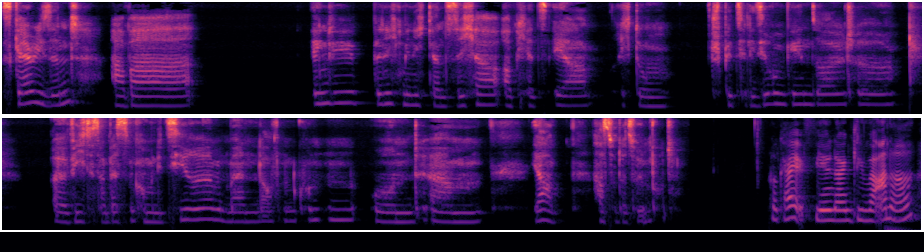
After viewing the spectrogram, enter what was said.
scary sind, aber irgendwie bin ich mir nicht ganz sicher, ob ich jetzt eher Richtung Spezialisierung gehen sollte, äh, wie ich das am besten kommuniziere mit meinen laufenden Kunden und ähm, ja, hast du dazu Input? Okay, vielen Dank, liebe Anna.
